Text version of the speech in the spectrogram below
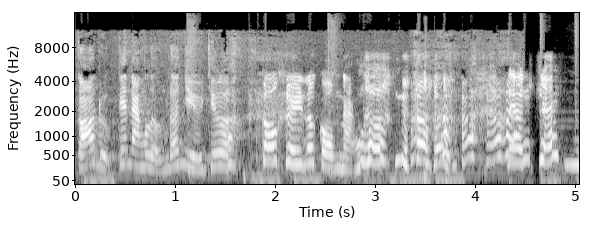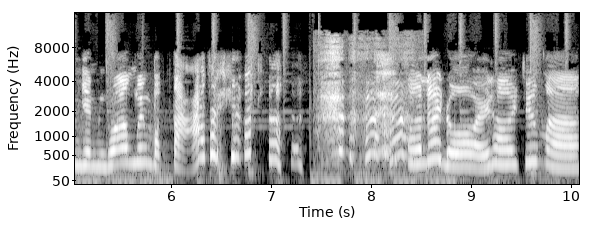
có được cái năng lượng đó nhiều chưa? Có khi nó còn nặng hơn. Đang stress nhìn qua nguyên bọc tả chết ờ, nói đùa vậy thôi chứ mà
